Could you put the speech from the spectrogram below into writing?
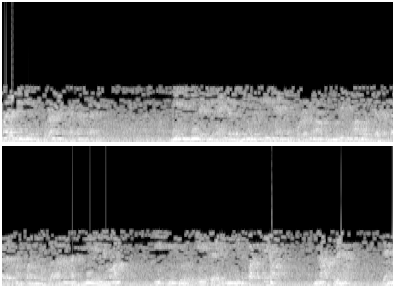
මරණය පුරාණ කරනවා. මේ විදිහට කියන මෙහෙම කියන පුරාණ අකුණු වෙනවා වලට බලන පන්නෝ ගන්න ජීවෙනවා. ඒක ඒක නිමිතිපත් වෙනවා. විනාශ වෙනවා. දැන්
